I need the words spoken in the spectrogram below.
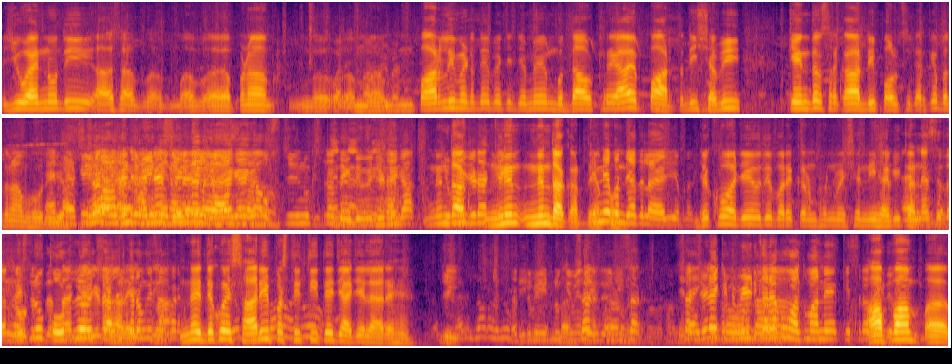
ਯੂਐਨਓ ਦੀ ਅਹ, ਸ- ਅਹ, ਅਹ, ਆਪਣਾ ਪਾਰਲੀਮੈਂਟ ਦੇ ਵਿੱਚ ਜਿਵੇਂ ਮੁੱਦਾ ਉੱਠ ਰਿਹਾ ਹੈ ਭਾਰਤ ਦੀ ਛਵੀ ਕੇਂਦਰ ਸਰਕਾਰ ਦੀ ਪਾਲਿਸੀ ਕਰਕੇ ਬਦਨਾਮ ਹੋ ਰਹੀ ਹੈ ਐਨਐਸਏ ਜਿਹੜਾ ਲਗਾਇਆ ਗਿਆ ਹੈਗਾ ਉਸ ਚੀਜ਼ ਨੂੰ ਕਿਸ ਤਰ੍ਹਾਂ ਦੇਖਦੇ ਹੋ ਜਿਹੜਾ ਹੈਗਾ? ਨਿੰਦਾ ਨਿੰ- ਨਿੰਦਾ ਕਰਦੇ ਕਿੰਨੇ ਆ ਬੰਦਿਆਂ ਤੇ ਲਾਇਆ ਜੀ ਆਪਣਾ? ਦੇਖੋ ਅਜੇ ਉਹਦੇ ਬਾਰੇ ਕਨਫਰਮੇਸ਼ਨ ਨਹੀਂ ਹੈਗੀ ਕਰ ਐਨਐਸਏ ਦਾ ਇਸ ਨੋਟਿਸ ਨੂੰ ਦਿੱਤਾ ਕੋਰਟ ਦੇ ਗਿਆ ਵਿੱਚ ਜਿਹੜਾ ਚੈਲੰਜ ਹਲੇ ਕਰੋਗੇ ਸਰ ਨਹੀਂ ਦੇਖੋ ਇਹ ਸਾਰੀ ਪ੍ਰਸਥਿਤੀ ਤੇ ਜਾਇਜ਼ੇ ਲੈ ਰਹੇ ਹਾਂ। ਸਰ ਜਿਹੜਾ ਇੱਕ ਟਵੀਟ ਕਰਿਆ ਭਗਵੰਤ ਮਾਨ ਨੇ ਕਿਸ ਤਰ੍ਹਾਂ ਆਪਾਂ ਅ,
